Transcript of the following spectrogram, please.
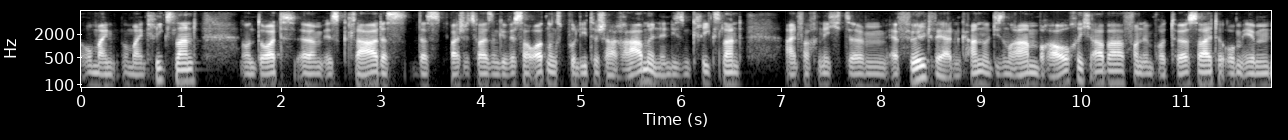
um ein, um ein Kriegsland. Und dort ähm, ist klar, dass, dass beispielsweise ein gewisser ordnungspolitischer Rahmen in diesem Kriegsland einfach nicht ähm, erfüllt werden kann. Und diesen Rahmen brauche ich aber von Importeursseite, um eben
